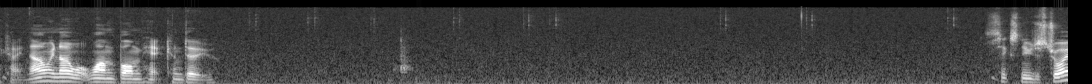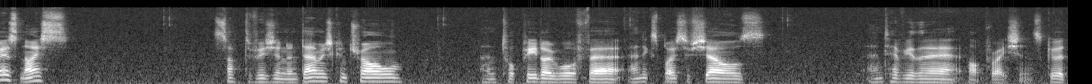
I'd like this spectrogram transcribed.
Okay, now we know what one bomb hit can do. Six new destroyers, nice. Subdivision and damage control, and torpedo warfare, and explosive shells, and heavier than air operations. Good.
